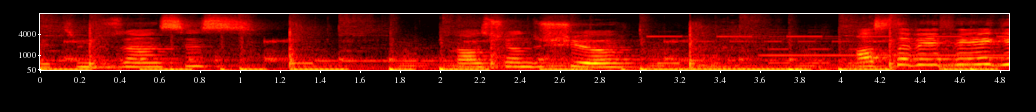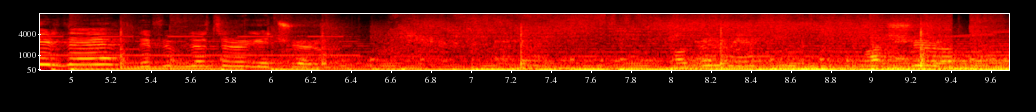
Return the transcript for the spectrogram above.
Ritim düzensiz. Tansiyon düşüyor. Hasta VF'ye girdi. Defibrilatöre geçiyorum. Hazır mıyım? Başlıyorum.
